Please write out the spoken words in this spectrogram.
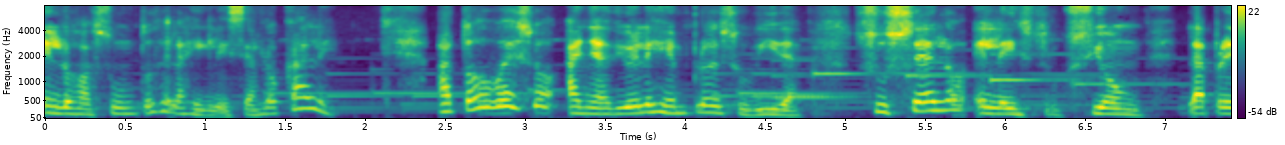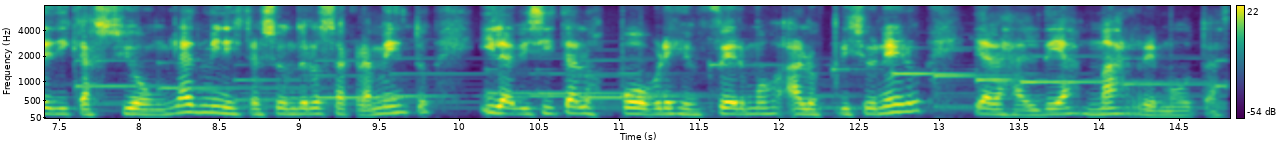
en los asuntos de las iglesias locales. A todo eso añadió el ejemplo de su vida, su celo en la instrucción, la predicación, la administración de los sacramentos y la visita a los pobres, enfermos, a los prisioneros y a las aldeas más remotas.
